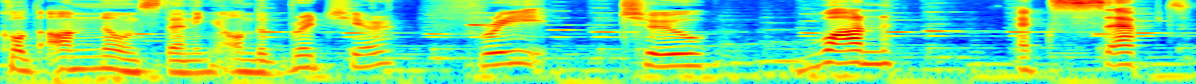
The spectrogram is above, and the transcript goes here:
called Unknown standing on the bridge here. Three, two, one, accept.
